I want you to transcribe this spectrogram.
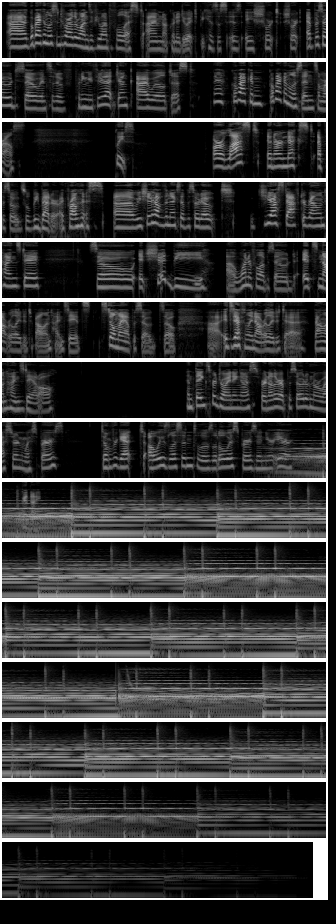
Uh, go back and listen to our other ones if you want the full list. I'm not going to do it because this is a short, short episode. So instead of putting you through that junk, I will just eh, go back and go back and listen somewhere else. Please. Our last and our next episodes will be better, I promise. Uh, we should have the next episode out just after Valentine's Day. So it should be a wonderful episode. It's not related to Valentine's Day, it's still my episode. So uh, it's definitely not related to Valentine's Day at all. And thanks for joining us for another episode of Norwestern Whispers. Don't forget to always listen to those little whispers in your ear. Good night.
